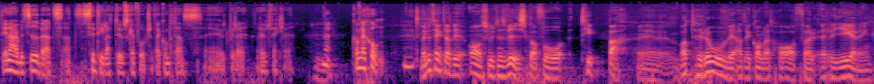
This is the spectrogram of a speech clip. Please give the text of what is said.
din arbetsgivare att, att se till att du ska fortsätta kompetensutbilda dig eller utveckla dig. Nej. Kombination. Men nu tänkte jag att vi avslutningsvis ska få tippa. Eh, vad tror vi att vi kommer att ha för regering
